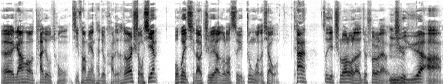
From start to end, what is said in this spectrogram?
呃，然后他就从几方面他就考虑了。他说，首先不会起到制约俄罗斯与中国的效果。看自己赤裸裸的就说出来了，制约啊，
